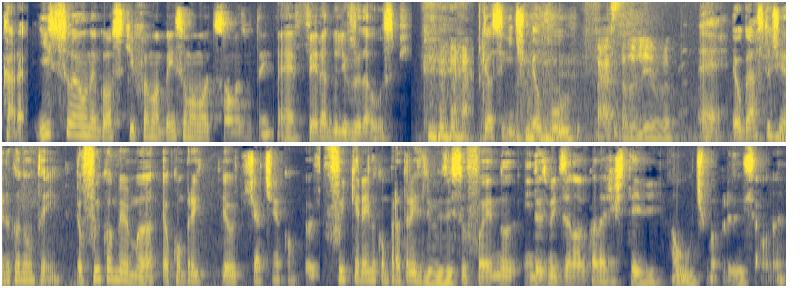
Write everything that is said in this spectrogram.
Cara, isso é um negócio que foi uma benção e uma maldição ao mesmo tempo. É feira do livro da USP. Porque é o seguinte, eu vou. Festa do livro. É, eu gasto dinheiro que eu não tenho. Eu fui com a minha irmã, eu comprei. Eu já tinha. Eu fui querendo comprar três livros. Isso foi no- em 2019, quando a gente teve a última presencial, né?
